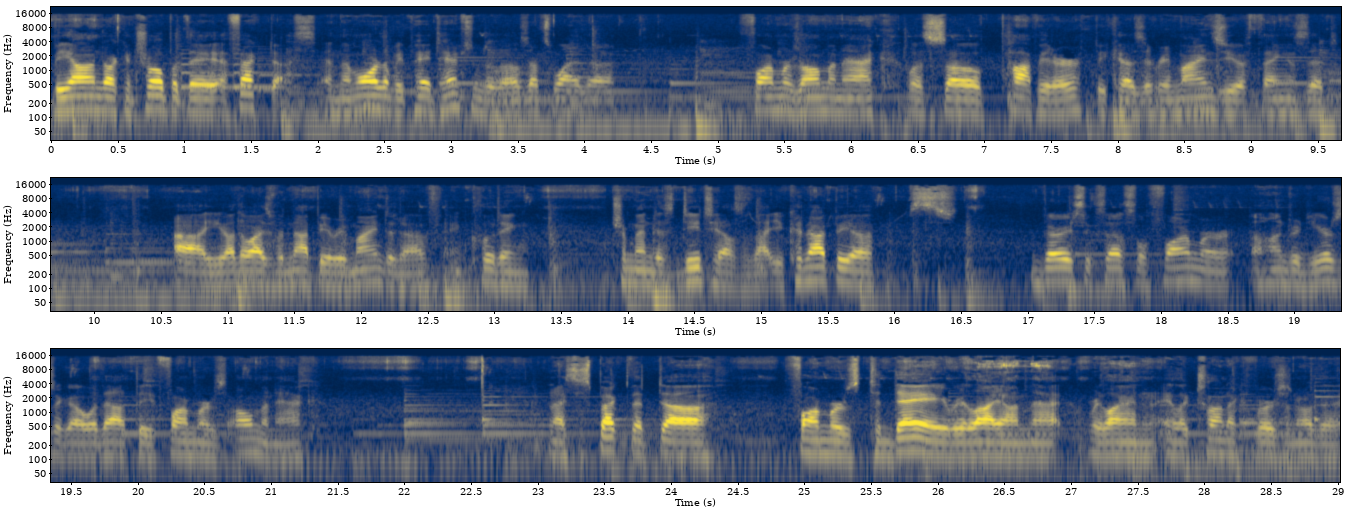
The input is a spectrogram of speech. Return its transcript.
beyond our control, but they affect us. And the more that we pay attention to those, that's why the Farmer's Almanac was so popular because it reminds you of things that uh, you otherwise would not be reminded of, including tremendous details of that. You could not be a very successful farmer 100 years ago without the Farmer's Almanac. And I suspect that uh, farmers today rely on that, rely on an electronic version or the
